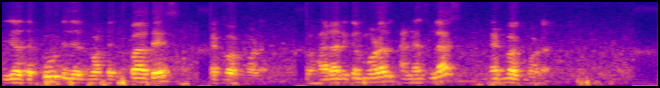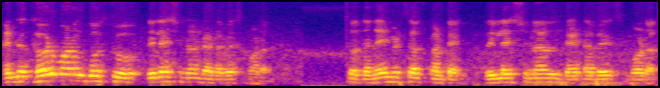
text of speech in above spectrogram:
These are the two disadvantages for this network model. So hierarchical model and as well as network model. And the third model goes to relational database model. So the name itself contains relational database model.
